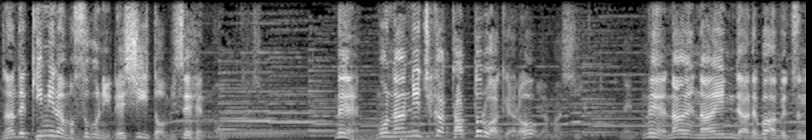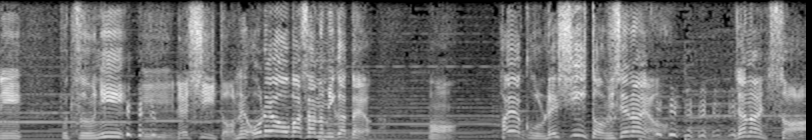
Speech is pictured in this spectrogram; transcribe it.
なんで君らもすぐにレシートを見せへんの？ねえもう何日か経っとるわけやろ？やましい。ねないないんであれば別に普通に レシートをね。俺はおばさんの味方よ。うん。早くレシートを見せなよ。じゃないとさ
